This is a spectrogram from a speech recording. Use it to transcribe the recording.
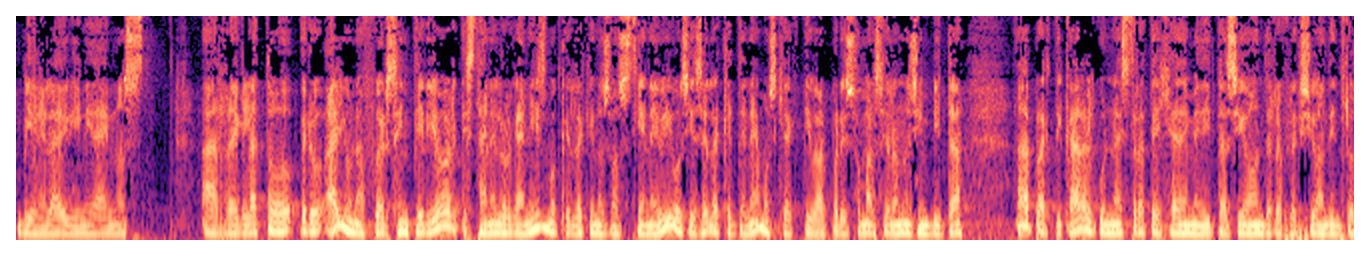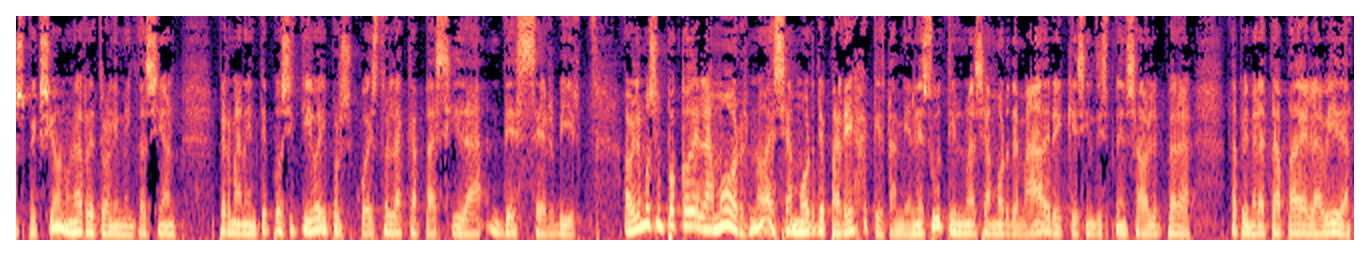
viene la divinidad y nos arregla todo, pero hay una fuerza interior que está en el organismo, que es la que nos sostiene vivos y esa es la que tenemos que activar. Por eso Marcelo nos invita a practicar alguna estrategia de meditación, de reflexión, de introspección, una retroalimentación permanente positiva y por supuesto la capacidad de servir. Hablemos un poco del amor, ¿no? Ese amor de pareja que también es útil, no ese amor de madre que es indispensable para la primera etapa de la vida,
